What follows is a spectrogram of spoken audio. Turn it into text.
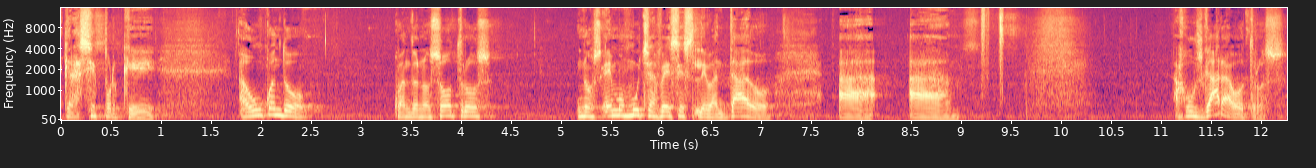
Gracias porque aun cuando, cuando nosotros nos hemos muchas veces levantado a a juzgar a otros,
